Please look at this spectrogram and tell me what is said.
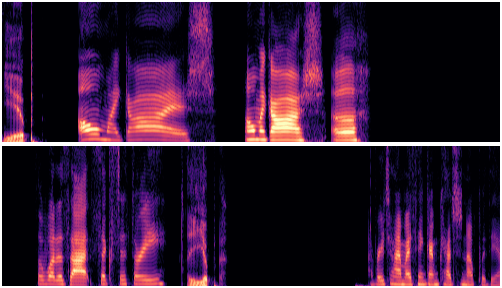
Yep. Oh my gosh. Oh my gosh. Ugh. So what is that? 6 to 3? Yep. Every time I think I'm catching up with you.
